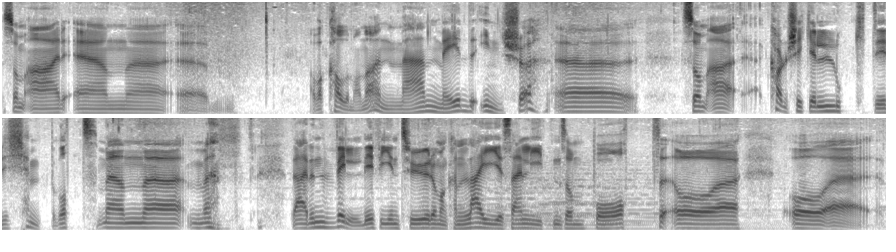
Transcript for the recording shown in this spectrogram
som er en eh, Hva kaller man det? En man-made innsjø. Eh, som er, kanskje ikke lukter kjempegodt, men, eh, men, det er en veldig fin tur, og man kan leie seg en liten sånn båt og, og, eh,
